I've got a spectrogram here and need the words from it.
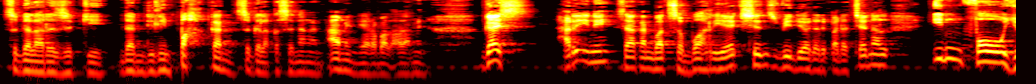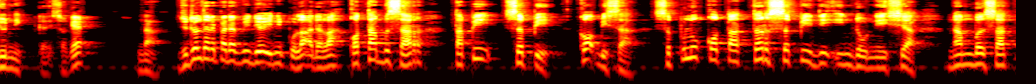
segala rezeki, dan dilimpahkan segala kesenangan. Amin ya rabbal alamin. Guys, Hari ini saya akan buat sebuah reactions video daripada channel Info Unique guys, oke? Okay? Nah, judul daripada video ini pula adalah Kota Besar Tapi Sepi. Kok bisa? 10 kota tersepi di Indonesia. Number 1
